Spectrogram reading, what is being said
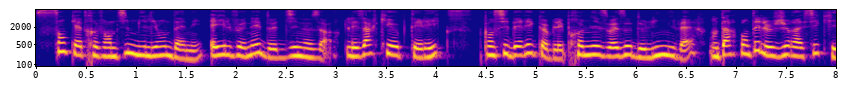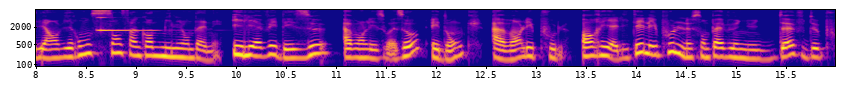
190 millions d'années et ils venaient de dinosaures. Les Archaeopteryx, considérés comme les premiers oiseaux de l'univers, ont arpenté le Jurassique il y a environ 150 millions d'années. Il y avait des œufs avant les oiseaux et donc avant les poules. En réalité, les poules ne sont pas venues d'œufs de poules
